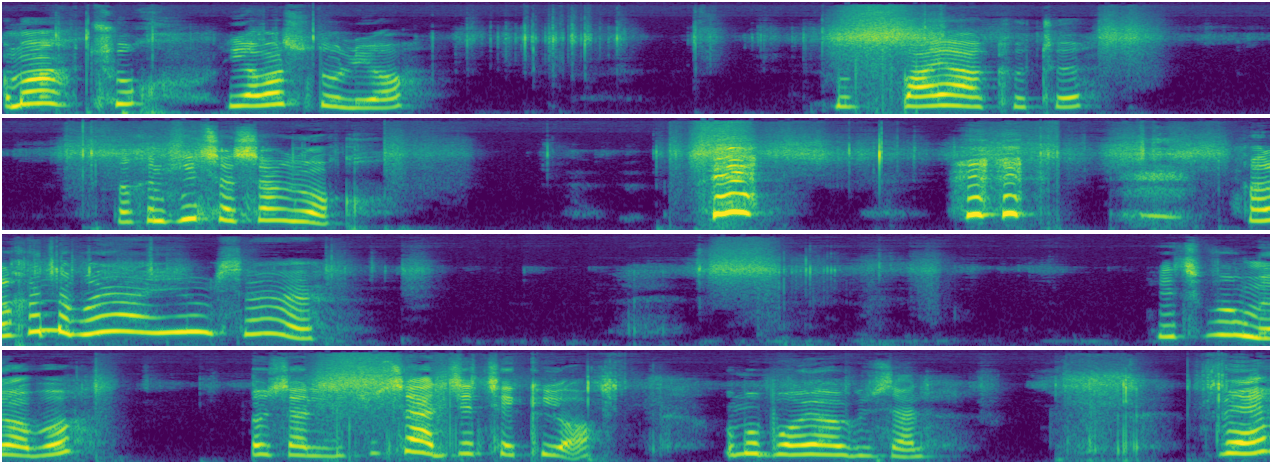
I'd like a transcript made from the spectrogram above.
Ama çok yavaş doluyor. Bu bayağı kötü. Bakın hiç hasar yok. Kalkan da bayağı iyiymiş ha. Hiç vurmuyor bu. Özellikle sadece çekiyor. Ama bayağı güzel. Ve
